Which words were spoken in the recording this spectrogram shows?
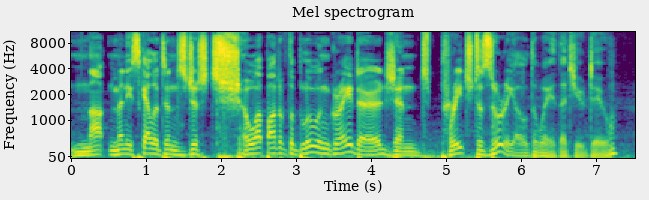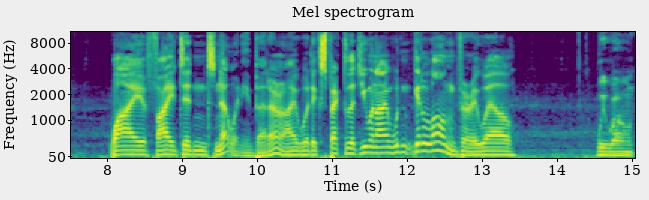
Not many skeletons just show up out of the blue and Grey Dirge and preach to Zuriel the way that you do. Why, if I didn't know any better, I would expect that you and I wouldn't get along very well, We won't.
